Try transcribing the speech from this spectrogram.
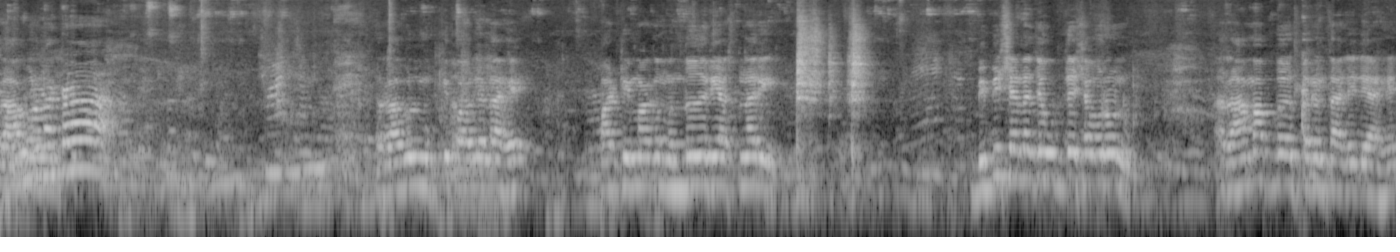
रावण रावण मुक्ती पावलेला आहे. पाठीमाग मंदोदरी असणारी बिभीषणाच्या उद्देशावरून रामापर्यंत आलेली आहे.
